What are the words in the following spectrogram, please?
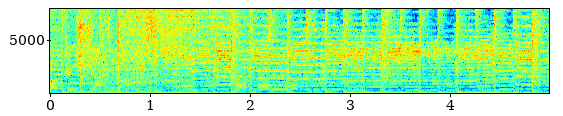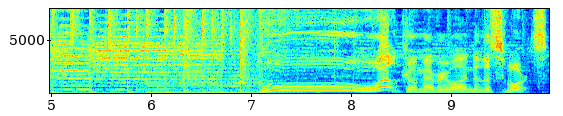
Fucking shine box. Ooh, welcome everyone to the Sports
